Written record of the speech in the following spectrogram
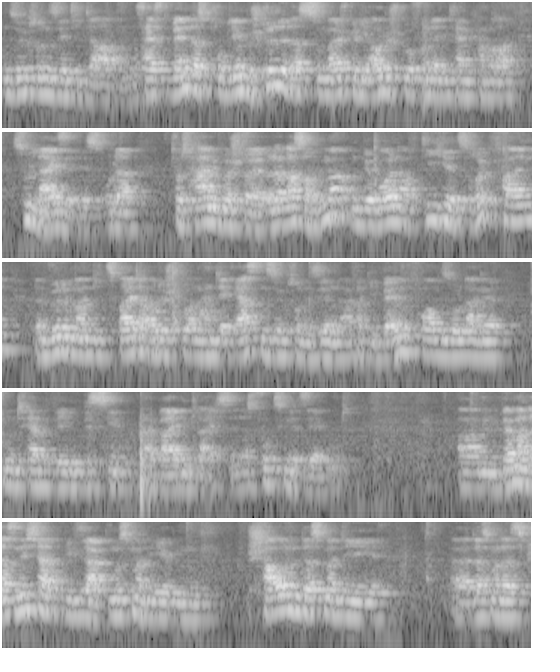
und synchronisiert die daran. Das heißt, wenn das Problem bestünde, dass zum Beispiel die Audiospur von der internen Kamera zu leise ist oder total übersteuert oder was auch immer und wir wollen auf die hier zurückfallen, dann würde man die zweite Audiospur anhand der ersten synchronisieren und einfach die Wellenform so lange hin und her bewegen, bis sie bei beiden gleich sind. Das funktioniert sehr gut. Ähm, wenn man das nicht hat, wie gesagt, muss man eben schauen, dass man, die, äh, dass man das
